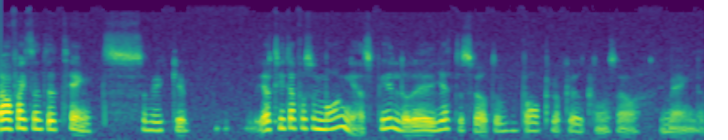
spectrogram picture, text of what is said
jag har faktiskt inte tänkt så mycket. Jag tittar på så många bilder. Det är jättesvårt att bara plocka ut dem så i mängden.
